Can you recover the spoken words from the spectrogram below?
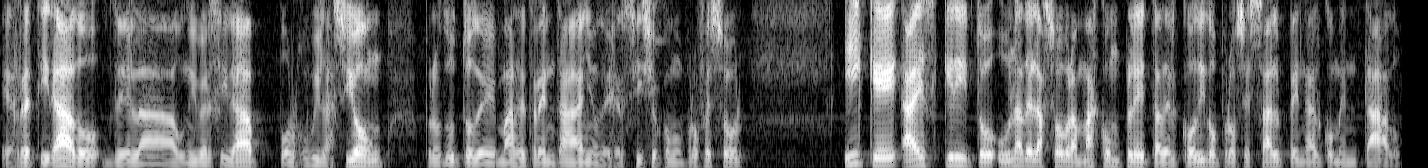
eh, retirado de la universidad por jubilación, producto de más de 30 años de ejercicio como profesor, y que ha escrito una de las obras más completas del Código Procesal Penal comentado.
